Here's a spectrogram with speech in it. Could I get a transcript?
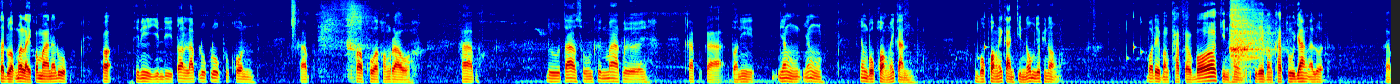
สะดวกเมื่อไหร่ก็มานะลูก เพราะ ที่นี่ยินดีต้อนรับลูกๆทุกคนครับ ครอบครัวของเราครับ ดูเต้าสูงขึ้นมากเลยครับกะตอนนี้ยังยังยังบกพร่องในการบกพร่องในการกินนมอยพี่น้องบ่ได้บังคับกับบ่กินให้สิได้บังคับทูย่างอรดครับ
